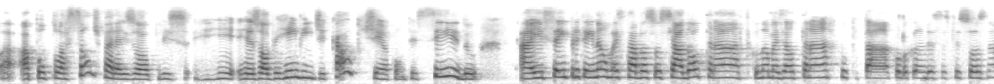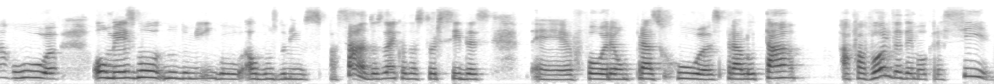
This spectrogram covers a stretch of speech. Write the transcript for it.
a, a população de Paraisópolis re, resolve reivindicar o que tinha acontecido, Aí sempre tem, não, mas estava associado ao tráfico, não, mas é o tráfico que está colocando essas pessoas na rua, ou mesmo no domingo, alguns domingos passados, né, quando as torcidas é, foram para as ruas para lutar a favor da democracia,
